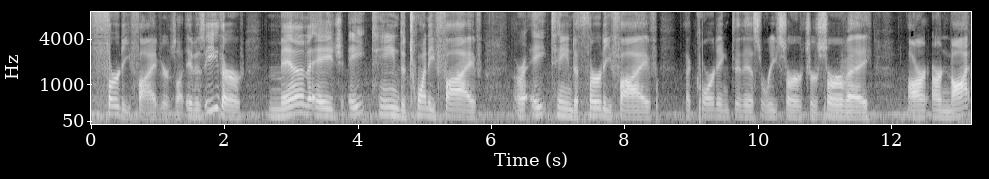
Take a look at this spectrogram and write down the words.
35 years old? It was either men age 18 to 25 or 18 to 35 according to this research or survey are are not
